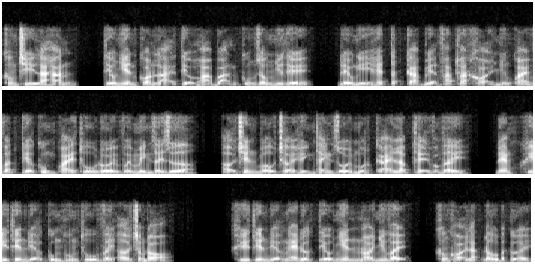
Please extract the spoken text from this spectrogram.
Không chỉ là hắn, thiếu nhiên còn lại tiểu hòa bạn cũng giống như thế, đều nghĩ hết tất cả biện pháp thoát khỏi những quái vật kia cùng quái thú đối với mình dây dưa, ở trên bầu trời hình thành rồi một cái lập thể vòng dây, đem khí thiên địa cùng hung thú vây ở trong đó. Khí thiên địa nghe được Tiểu Nhiên nói như vậy, không khỏi lắc đầu bật cười,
